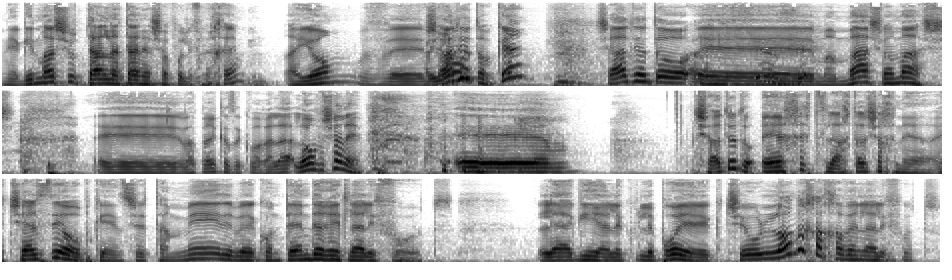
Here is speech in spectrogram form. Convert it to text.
אני אגיד משהו, טל נתן ישב פה לפניכם, היום, ושאלתי? אותו, כן, שאלתי אותו, אה. ממש ממש, אה, והפרק הזה כבר עלה, לא משנה. אה, שאלתי אותו, איך הצלחת לשכנע את צ'לסי הופקינס, שתמיד בקונטנדרית לאליפות, להגיע לפ- לפרויקט שהוא לא בהכרח כוון לאליפות?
